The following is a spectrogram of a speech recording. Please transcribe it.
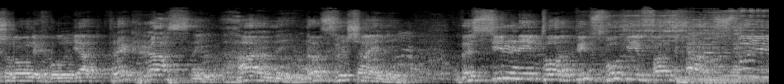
шановних молодят, прекрасний, гарний, надзвичайний, весільний торт під звуки фанфар студії.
